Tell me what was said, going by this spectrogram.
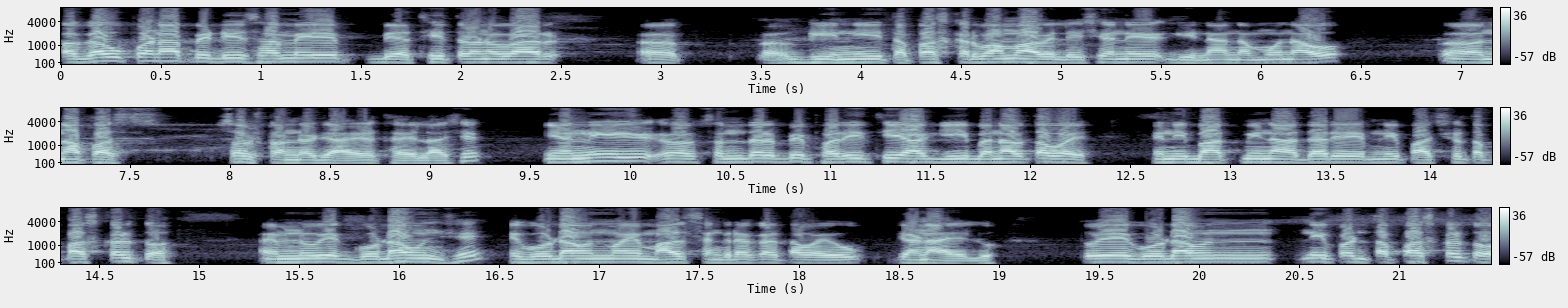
અગાઉ પણ આ પેઢી સામે બેથી ત્રણ વાર ઘીની તપાસ કરવામાં આવેલી છે અને ઘીના નમૂનાઓ નાપાસ નાપાસ સબસ્ટાન્ડર્ડ જાહેર થયેલા છે. એની સંદર્ભે ફરીથી આ ઘી બનાવતા હોય એની બાતમીના આધારે એમની પાછળ તપાસ કરતો એમનું એક ગોડાઉન છે. એ ગોડાઉનમાં એ માલ સંગ્રહ કરતા હોય એવું જણાયેલું. તો એ ગોડાઉનની પણ તપાસ કરતો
